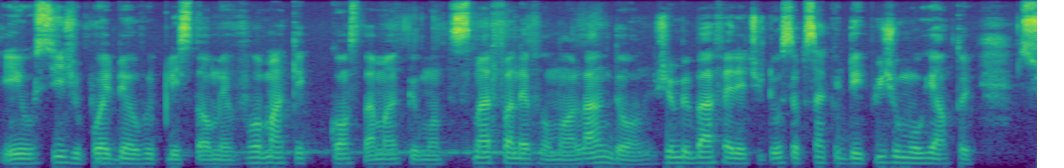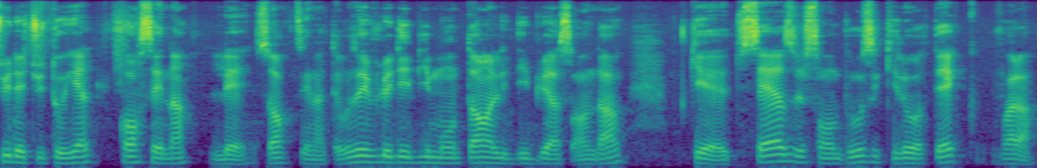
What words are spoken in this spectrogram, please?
Et aussi, je pourrais bien ouvrir Play Store, mais vous remarquez constamment que mon smartphone est vraiment lent, donc je me bats à faire des tutos. C'est pour ça que depuis, je m'oriente sur des tutoriels concernant les ordinateurs. Vous avez vu le débit montant, le début ascendant, qui est 16 112 kHz. Voilà,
